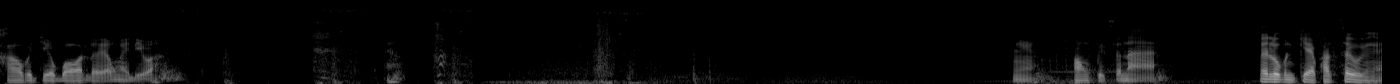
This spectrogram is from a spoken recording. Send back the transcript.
เข้าไปเจอบอสเลยเอาไงดีวะ เนี่ยห้องปริศนา ไม่รู้มันแก้พัซเซิลยังไง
